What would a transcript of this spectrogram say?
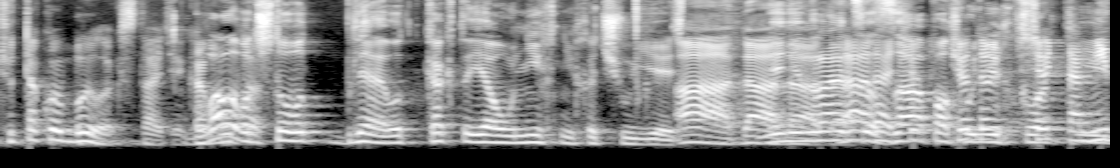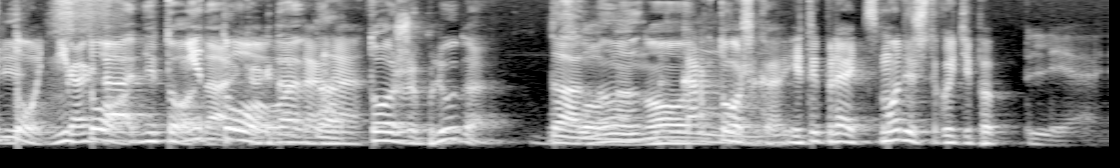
Что-то такое было, кстати. как Бывало будто- вот, что вот, бля, вот как-то я у них не хочу есть. А, да, Мне да, не да. нравится Да, да, запах чё- у них в всё там не квартире. то, не когда, то, не то, не да, то. когда, вот да, тоже блюдо, Да, условно, но- но... Картошка, и ты, блядь, смотришь такой, типа, блядь,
